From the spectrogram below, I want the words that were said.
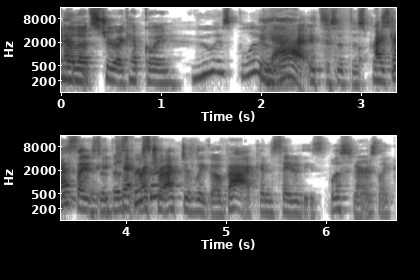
I know And- that's true. I kept going, who is Blue? yeah, it's Is it this person? I guess I can't person? retroactively go back and say to these listeners, like,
